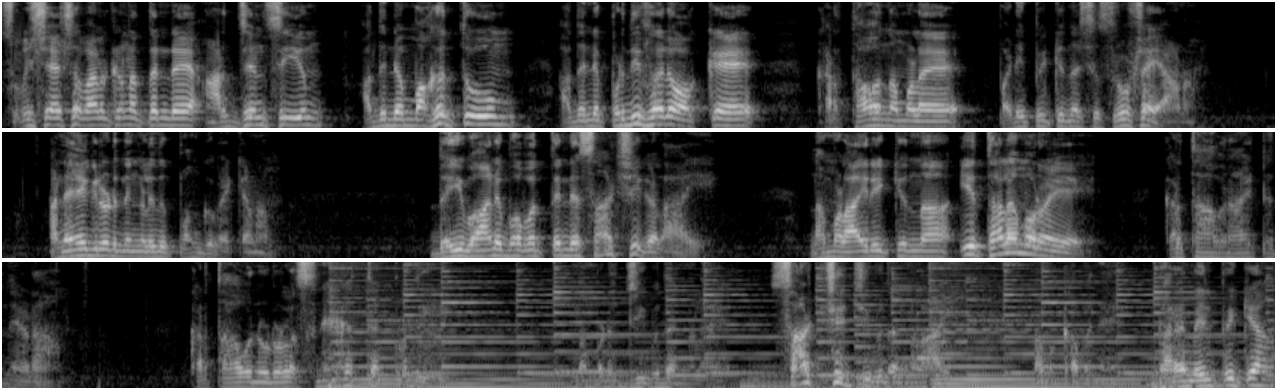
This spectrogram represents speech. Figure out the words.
സുവിശേഷവൽക്കരണത്തിന്റെ അർജൻസിയും അതിന്റെ മഹത്വവും അതിന്റെ പ്രതിഫലവും ഒക്കെ കർത്താവ് നമ്മളെ പഠിപ്പിക്കുന്ന ശുശ്രൂഷയാണ്. അനേകരോട് നിങ്ങളിത് പങ്കുവെക്കണം ദൈവാനുഭവത്തിന്റെ സാക്ഷികളായി നമ്മളായിരിക്കുന്ന ഈ തലമുറയെ കർത്താവിനായിട്ട് നേടാം. കർത്താവിനോടുള്ള സ്നേഹത്തെ പ്രതി നമ്മുടെ ജീവിതങ്ങളെ സാക്ഷ്യ ജീവിതങ്ങളായി നമുക്ക് നമുക്കവനെ ഭരമേൽപ്പിക്കാം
